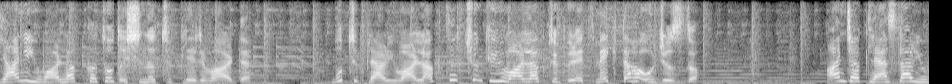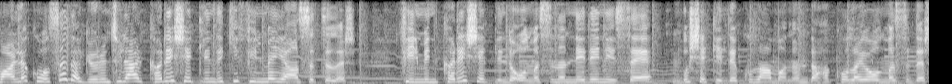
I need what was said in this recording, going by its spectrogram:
yani yuvarlak katot ışını tüpleri vardı. Bu tüpler yuvarlaktı çünkü yuvarlak tüp üretmek daha ucuzdu. Ancak lensler yuvarlak olsa da görüntüler kare şeklindeki filme yansıtılır. Filmin kare şeklinde olmasının nedeni ise bu şekilde kullanmanın daha kolay olmasıdır.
